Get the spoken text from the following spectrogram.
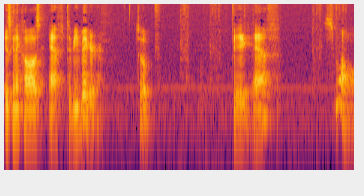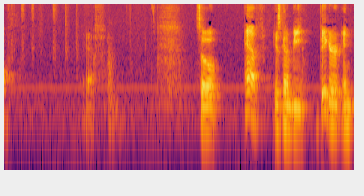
is going to cause f to be bigger. So big F, small f. So f is going to be bigger in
